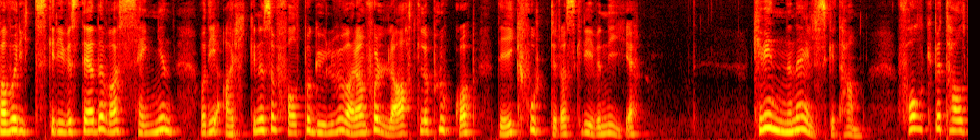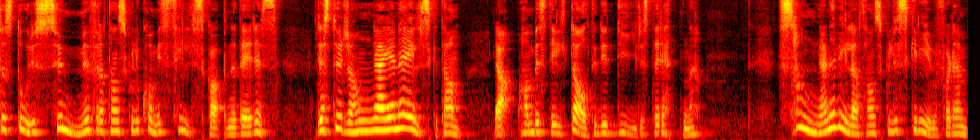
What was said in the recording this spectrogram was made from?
Favorittskrivestedet var sengen, og de arkene som falt på gulvet, var han for lat til å plukke opp. Det gikk fortere å skrive nye. Kvinnene elsket ham. Folk betalte store summer for at han skulle komme i selskapene deres. Restauranteierne elsket ham. Ja, han bestilte alltid de dyreste rettene. Sangerne ville at han skulle skrive for dem.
